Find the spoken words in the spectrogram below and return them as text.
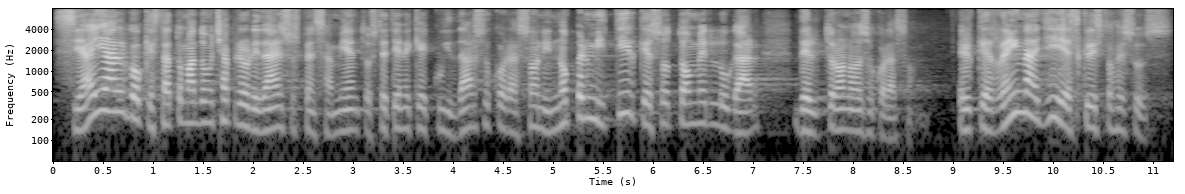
si hay algo que está tomando mucha prioridad en sus pensamientos, usted tiene que cuidar su corazón y no permitir que eso tome el lugar del trono de su corazón. El que reina allí es Cristo Jesús.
